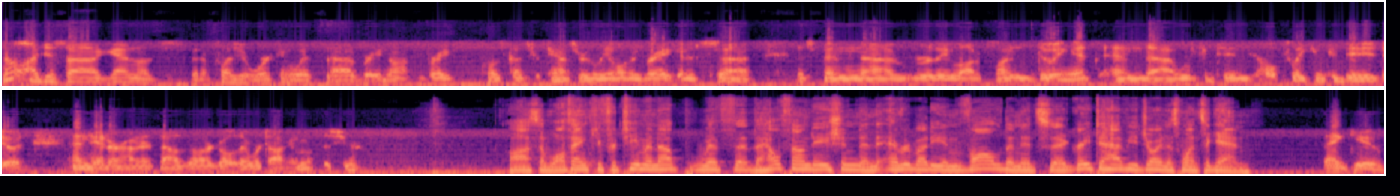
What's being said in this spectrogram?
No, I just uh, again, been a pleasure working with uh, Braden Break Close Cuts for Cancer, Leon and Greg, and it's uh, it's been uh, really a lot of fun doing it, and uh, we continue, hopefully, can continue to do it and hit our hundred thousand dollar goal that we're talking about this year. Awesome. Well, thank you for teaming up with uh, the Health Foundation and everybody involved, and it's uh, great to have you join us once again. Thank you.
